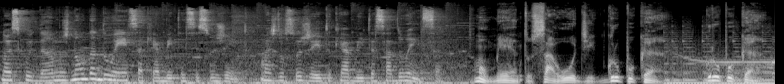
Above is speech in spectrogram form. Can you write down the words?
Nós cuidamos não da doença que habita esse sujeito, mas do sujeito que habita essa doença. Momento Saúde Grupo CAM. Grupo CAM.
